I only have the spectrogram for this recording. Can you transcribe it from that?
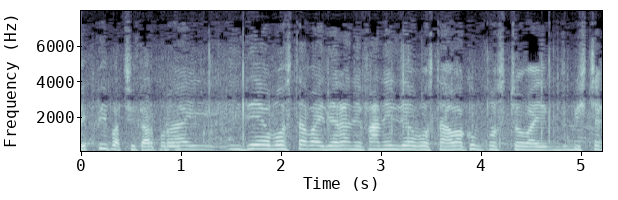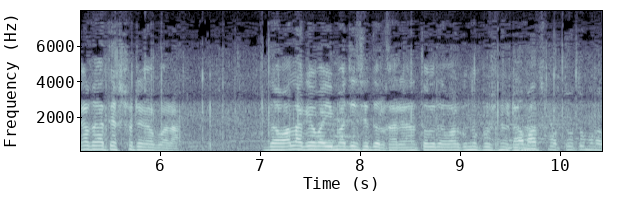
দেখতেই পাচ্ছি তারপরে ভাই এই যে অবস্থা ভাই দেখানি পানির যে অবস্থা হওয়া খুব কষ্ট ভাই বিশ টাকা টাকা একশো টাকা ভাড়া। দেওয়া লাগে ভাই ইমার্জেন্সি দরকার না তো কোনো প্রশ্ন নামাজ পড়তেও তো মনে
